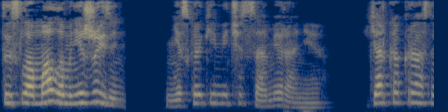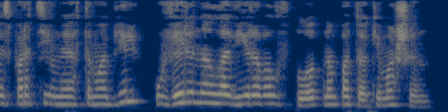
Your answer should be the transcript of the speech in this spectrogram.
Ты сломала мне жизнь!» Несколькими часами ранее. Ярко-красный спортивный автомобиль уверенно лавировал в плотном потоке машин.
